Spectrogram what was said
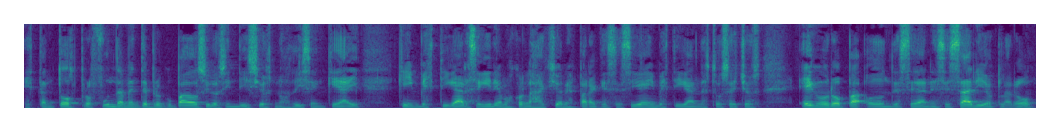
Están todos profundamente preocupados y los indicios nos dicen que hay que investigar. Seguiremos con las acciones para que se sigan investigando estos hechos en Europa o donde sea necesario, aclaró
